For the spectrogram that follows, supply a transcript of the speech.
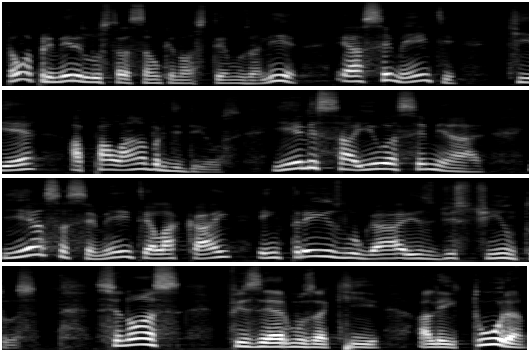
Então, a primeira ilustração que nós temos ali é a semente, que é a palavra de Deus. E ele saiu a semear. E essa semente, ela cai em três lugares distintos. Se nós fizermos aqui a leitura,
